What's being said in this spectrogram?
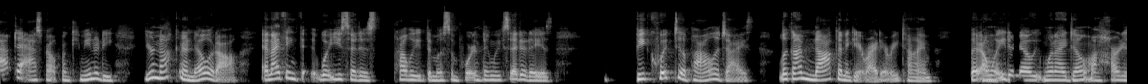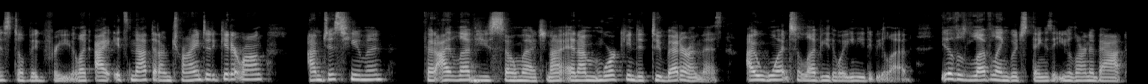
have to ask for help from community. You're not going to know it all. And I think what you said is probably the most important thing we've said today is be quick to apologize. Look, I'm not going to get right every time, but yeah. I want you to know when I don't, my heart is still big for you. Like I, it's not that I'm trying to get it wrong. I'm just human, but I love you so much. And I, and I'm working to do better on this. I want to love you the way you need to be loved. You know, those love language things that you learn about.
